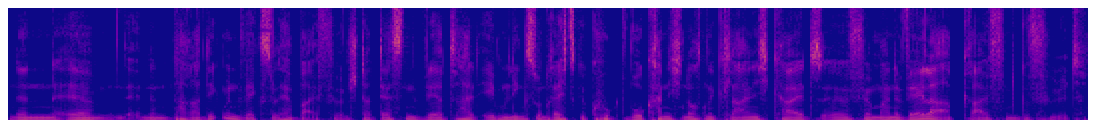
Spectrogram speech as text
einen, ähm, einen Paradigmenwechsel herbeiführen. Stattdessen wird halt eben links und rechts geguckt, wo kann ich noch eine Kleinigkeit äh, für meine Wähler abgreifen, gefühlt.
